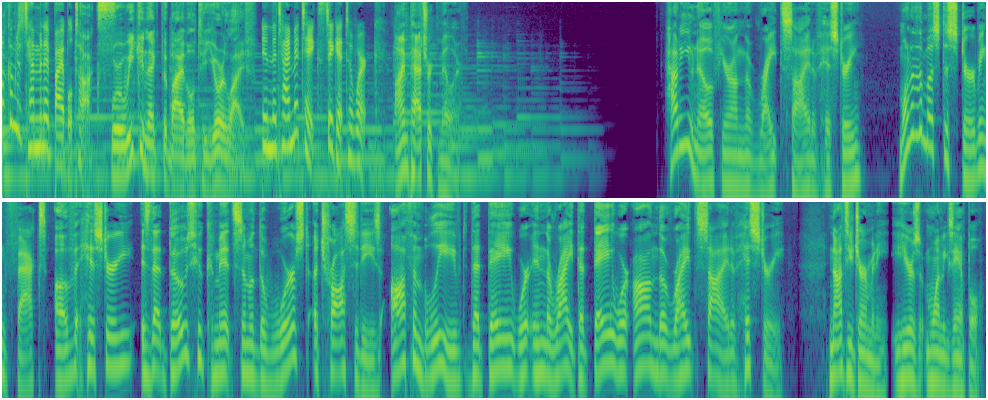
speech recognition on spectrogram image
Welcome to 10 Minute Bible Talks, where we connect the Bible to your life in the time it takes to get to work. I'm Patrick Miller. How do you know if you're on the right side of history? One of the most disturbing facts of history is that those who commit some of the worst atrocities often believed that they were in the right, that they were on the right side of history. Nazi Germany, here's one example.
